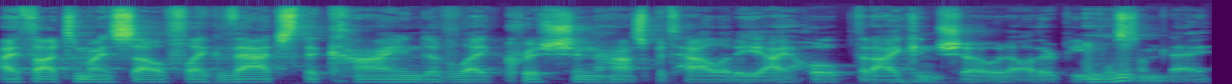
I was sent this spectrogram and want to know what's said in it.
I thought to myself, like, that's the kind of like Christian hospitality I hope that I can show to other people mm-hmm. someday.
